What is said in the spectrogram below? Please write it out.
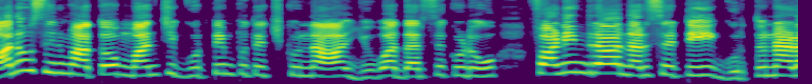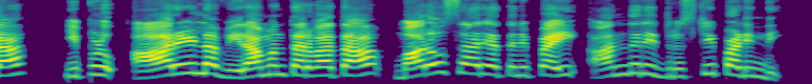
మను సినిమాతో మంచి గుర్తింపు తెచ్చుకున్న యువ దర్శకుడు ఫణీంద్ర నర్శెట్టి గుర్తున్నాడా? ఇప్పుడు ఆరేళ్ళ విరామం తర్వాత మరోసారి అతనిపై అందరి దృష్టి పడింది.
